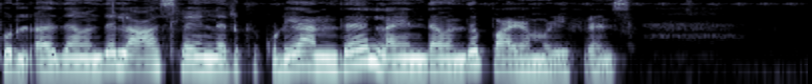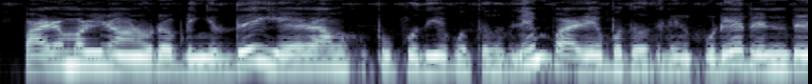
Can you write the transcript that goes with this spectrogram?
பொருள். அதுதான் வந்து லாஸ்ட் லைனில் இருக்கக்கூடிய அந்த லைன் தான் வந்து பழமொழி ஃப்ரெண்ட்ஸ் பழமொழி நானூறு அப்படிங்கிறது ஏழாம் வகுப்பு புதிய புத்தகத்துலேயும் பழைய புத்தகத்துலேயும் கூடிய ரெண்டு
